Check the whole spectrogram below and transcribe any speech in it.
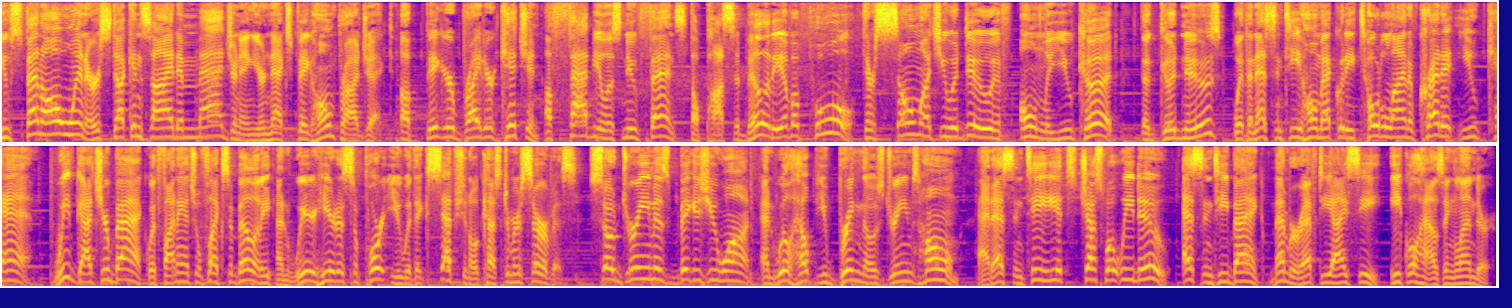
You've spent all winter stuck inside imagining your next big home project. A bigger, brighter kitchen, a fabulous new fence, the possibility of a pool. There's so much you would do if only you could. The good news, with an S&T Home Equity Total Line of Credit, you can. We've got your back with financial flexibility and we're here to support you with exceptional customer service. So dream as big as you want and we'll help you bring those dreams home. At S&T, it's just what we do. S&T Bank, member FDIC, equal housing lender.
